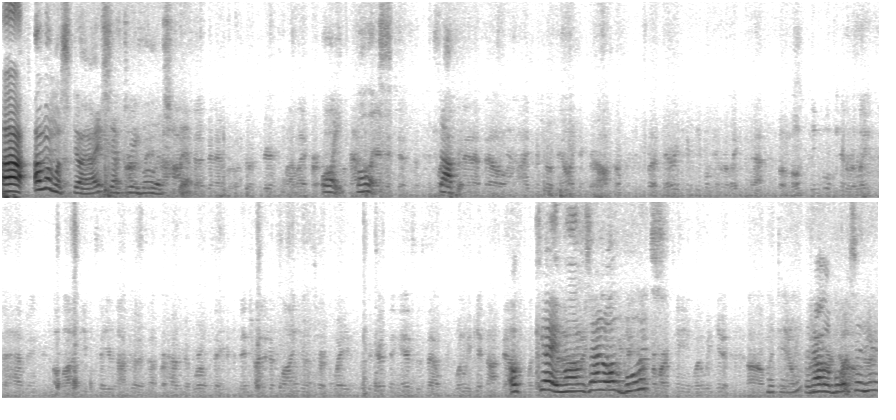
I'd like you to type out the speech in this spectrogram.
Uh, I'm almost done. I just have three bullets. Oi, bullets. Stop it. NFL Heisman Trophy and all these things are awesome, but very few people can relate to that. But most people can relate to having a lot of people say you're not good enough or having the world say they try to define you in certain ways. But the good thing is, is that when we get knocked down, Okay, mom, is that all the bullets? from our we get um, What the heck? Is all the bullets in here?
